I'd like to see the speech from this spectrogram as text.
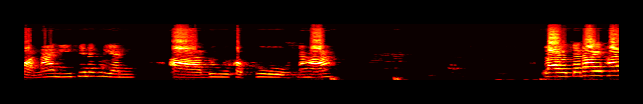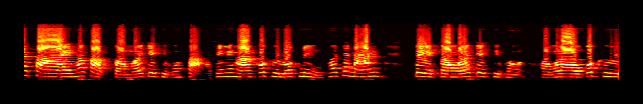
ก่อนหน้านี้ที่นักเรียนดูกับครูนะคะ เราจะได้ค่าไซน์เท่ากับ 270 องศาใช่ไหมคะ ก็คือลบหนึ่งเพราะฉะนั้นเศษ 270 ของของเราก็คือ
